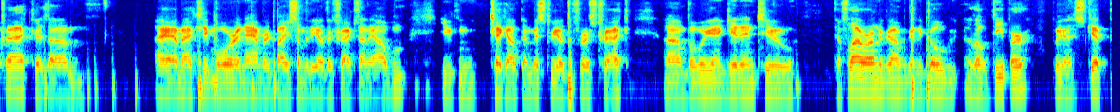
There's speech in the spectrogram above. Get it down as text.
track because um, I am actually more enamored by some of the other tracks on the album. You can check out the mystery of the first track, um, but we're going to get into the Flower Underground. We're going to go a little deeper. We're going to skip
